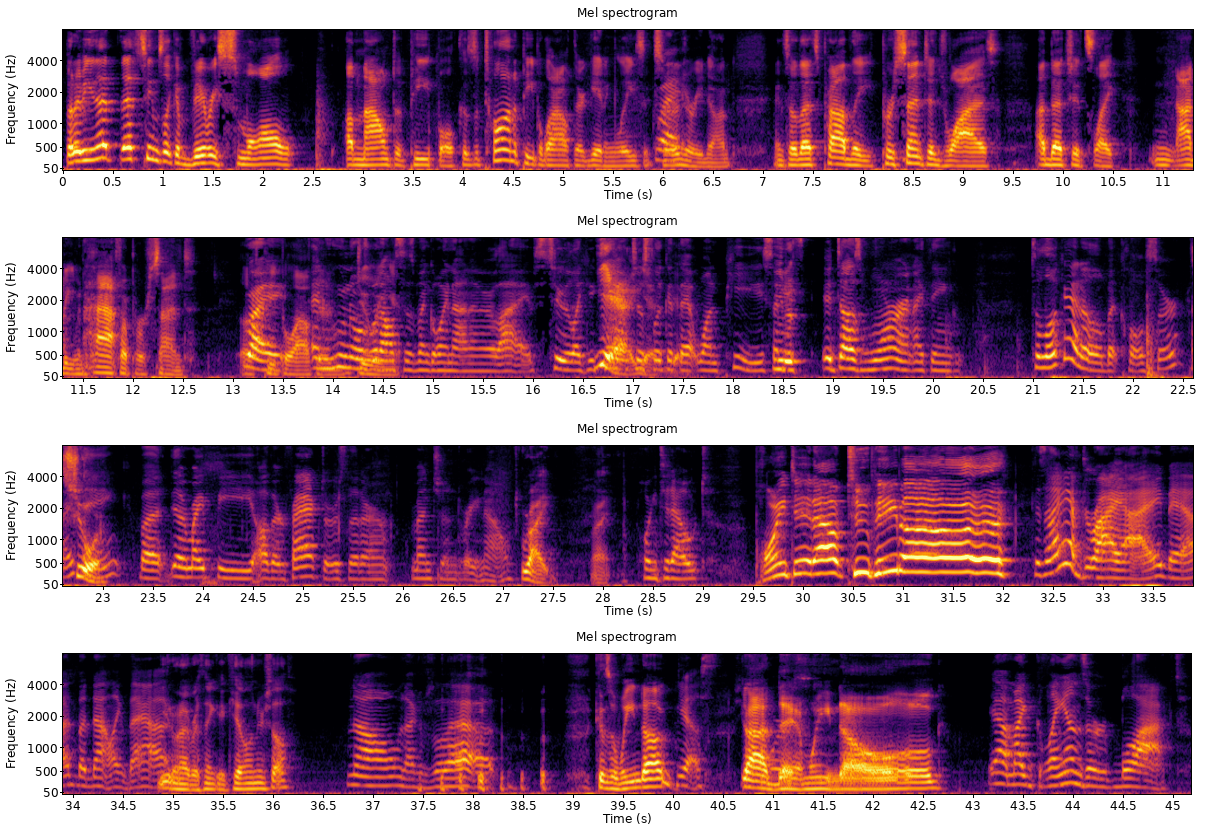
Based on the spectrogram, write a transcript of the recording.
But I mean that that seems like a very small amount of people because a ton of people are out there getting LASIK surgery done, and so that's probably percentage wise. I bet you it's like not even half a percent of right. people out there. and who knows what else it. has been going on in their lives too. Like you Yeah, can't just yeah, look at yeah. that one piece. I mean, it's- it does warrant, I think, to look at it a little bit closer. I Sure. think, but there might be other factors that aren't mentioned right now. Right, right. Pointed out Point it out to people. because I have dry eye, bad, but not like that. You don't ever think of killing yourself no, not because of that. because of ween dog? yes. Goddamn ween dog. Yeah, my glands are blocked.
